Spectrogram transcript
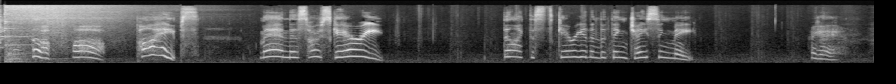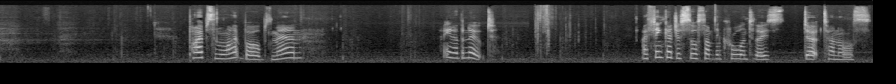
Oh, oh! Pipes! Man, they're so scary! They're like the scarier than the thing chasing me. Okay. Pipes and light bulbs, man. Hey, another note. I think I just saw something crawl into those dirt tunnels.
